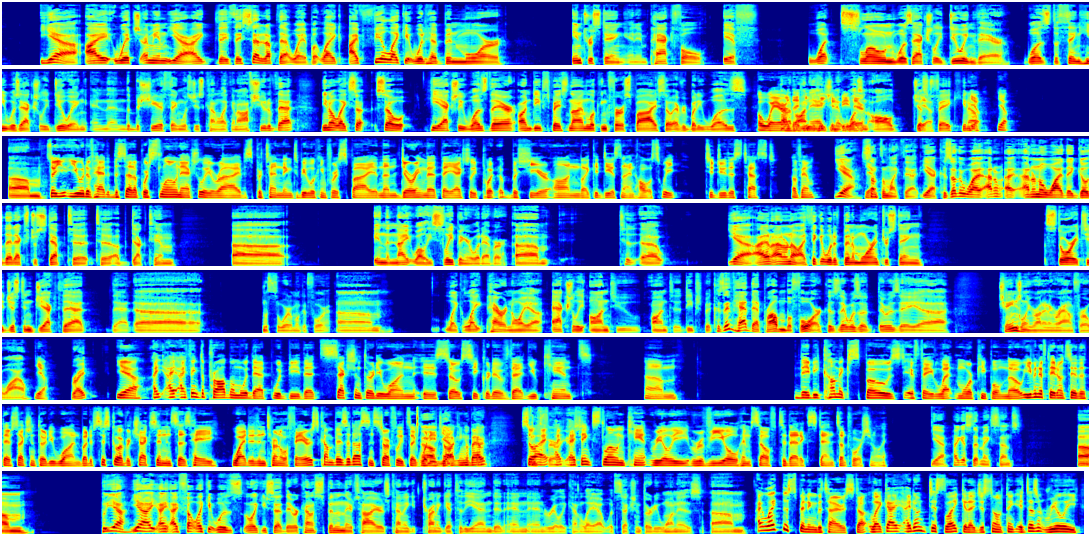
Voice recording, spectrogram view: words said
Yeah, I which I mean, yeah, I they they set it up that way, but like I feel like it would have been more interesting and impactful if what Sloan was actually doing there was the thing he was actually doing and then the Bashir thing was just kind of like an offshoot of that. You know, like so so he actually was there on Deep Space 9 looking for a spy, so everybody was Aware kind of that on he- he edge should and it wasn't all just Yeah. fake, you know. Yep. Yep. Um So you, you would have had the setup where Sloan actually arrives pretending to be looking for a spy, and then during that they actually put Bashir on like a DS9 Holo Suite to do this test of him. Yeah, Yeah. something like that. Yeah, because otherwise, I don't, I, I don't know why they go that extra step to to abduct him, uh, in the night while he's sleeping or whatever. Um, to, uh, yeah, I, I don't know. I think it would have been a more interesting story to just inject that that uh, what's the word I'm looking for? Um, like light paranoia actually onto onto deep space because they've had that problem before because there was a there was a uh changeling running around for a while Yeah. right Yeah, I, I, I think the problem with that would be that Section 31 is so secretive that you can't. Um, they become exposed if they let more people know, even if they don't say that they're Section 31. But if Sisko ever checks in and says, hey, why did Internal Affairs come visit us? And Starfleet's like, what Oh, are you yeah, talking okay. about? So I, fair, I I, I think Sloan can't really reveal himself to that extent, unfortunately. yeah i guess that makes sense um but yeah yeah I, I i felt like it was like you said they were kind of spinning their tires kind of trying to get to the end and and and really kind of lay out what section 31 is um I like the spinning the tires stuff. Like I, I don't dislike it. I just don't think it doesn't really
